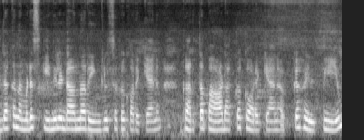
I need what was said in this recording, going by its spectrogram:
ഇതൊക്കെ നമ്മുടെ സ്കിന്നിലുണ്ടാകുന്ന റിങ്കിൾസൊക്കെ കുറയ്ക്കാനും കറുത്ത പാടൊക്കെ കുറയ്ക്കാനും ഒക്കെ ഹെൽപ്പ് ചെയ്യും.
